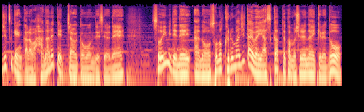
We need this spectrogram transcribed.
実現からは離れてっちゃうと思うんですよね。そういう意味でねあのその車自体は安かったかもしれないけれど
